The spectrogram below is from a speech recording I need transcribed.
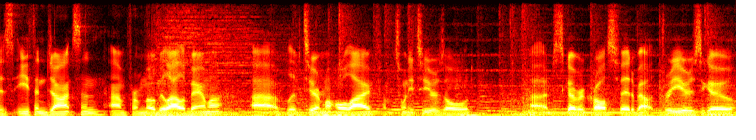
is Ethan Johnson. I'm from Mobile, Alabama. I've lived here my whole life. I'm 22 years old. I discovered CrossFit about three years ago.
